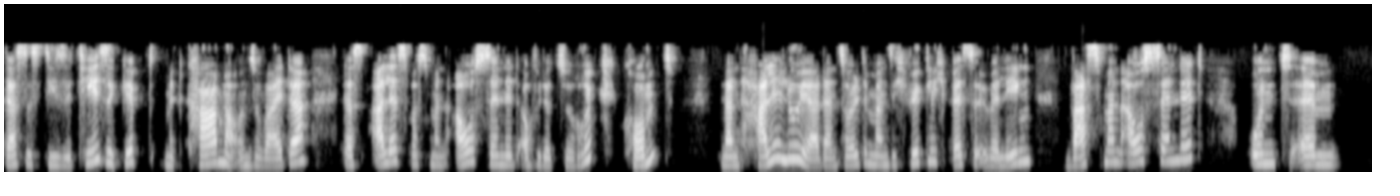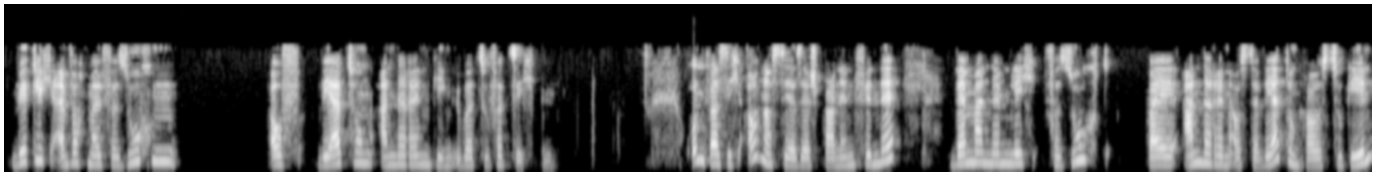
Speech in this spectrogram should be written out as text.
dass es diese These gibt mit Karma und so weiter, dass alles, was man aussendet, auch wieder zurückkommt, dann Halleluja, dann sollte man sich wirklich besser überlegen, was man aussendet und ähm, wirklich einfach mal versuchen, auf Wertung anderen gegenüber zu verzichten. Und was ich auch noch sehr, sehr spannend finde, wenn man nämlich versucht, bei anderen aus der Wertung rauszugehen,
